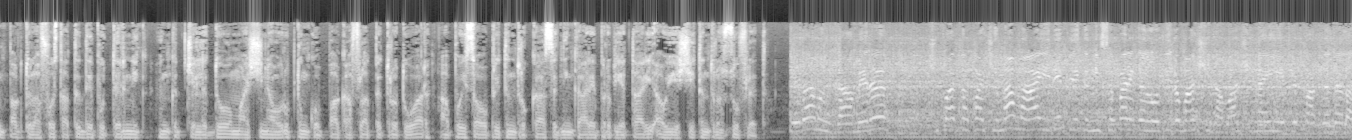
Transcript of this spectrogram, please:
Impactul a fost atât de puternic încât cele două mașini au rupt un copac aflat pe trotuar, apoi s-au oprit într-o casă din care proprietarii au ieșit într-un suflet. Eram în cameră și parcă face mama, ai repede că mi se pare că loviră mașina. Mașina e pe partea de la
